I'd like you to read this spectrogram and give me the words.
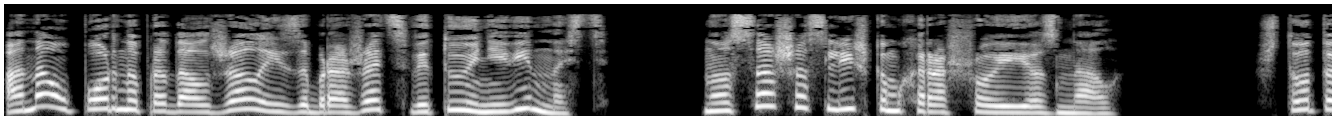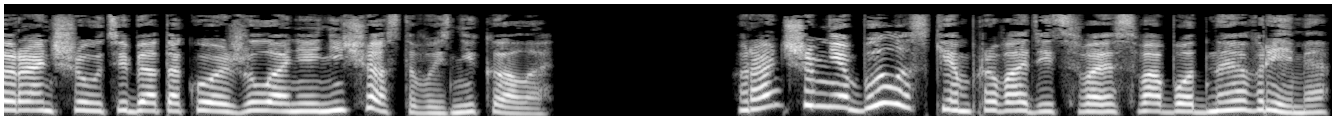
Она упорно продолжала изображать святую невинность, но Саша слишком хорошо ее знал. «Что-то раньше у тебя такое желание нечасто возникало. Раньше мне было с кем проводить свое свободное время.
